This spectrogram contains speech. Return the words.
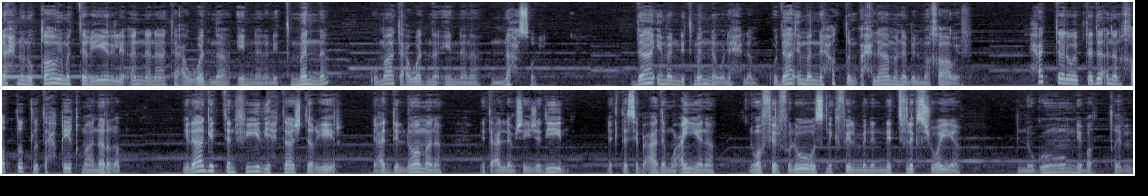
نحن نقاوم التغيير لأننا تعودنا إننا نتمنى وما تعودنا إننا نحصل. دائما نتمنى ونحلم ودائما نحطم أحلامنا بالمخاوف. حتى لو ابتدأنا نخطط لتحقيق ما نرغب. نلاقي التنفيذ يحتاج تغيير. نعدل نومنا نتعلم شيء جديد نكتسب عادة معينة نوفر فلوس نكفل من النتفليكس شوية. نقوم نبطل.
